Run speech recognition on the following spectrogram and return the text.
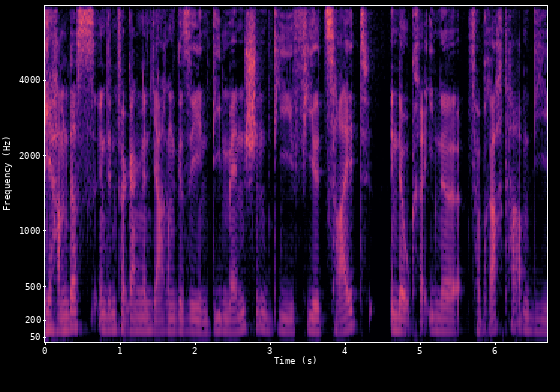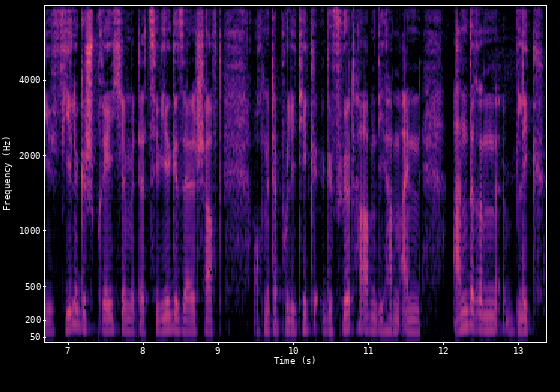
Wir haben das in den vergangenen Jahren gesehen. Die Menschen, die viel Zeit in der Ukraine verbracht haben, die viele Gespräche mit der Zivilgesellschaft, auch mit der Politik geführt haben, die haben einen anderen Blick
